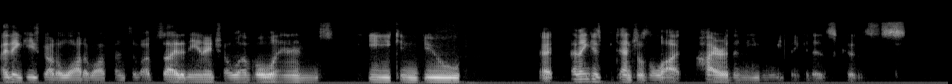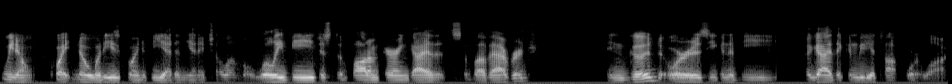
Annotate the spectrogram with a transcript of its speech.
I think he's got a lot of offensive upside at the NHL level, and he can do. I think his potential is a lot higher than even we think it is because we don't quite know what he's going to be at in the NHL level. Will he be just a bottom pairing guy that's above average and good, or is he going to be a guy that can be a top four lock?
